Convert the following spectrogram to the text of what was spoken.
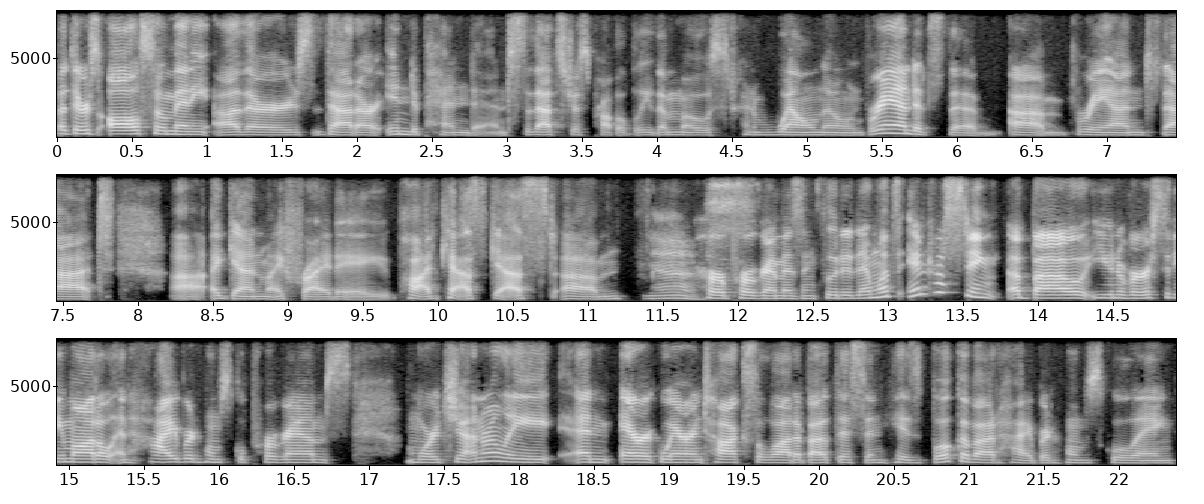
but there's also many others that are independent. So that's just probably the most kind of well known brand. It's the um, brand that, uh, again, my Friday podcast guest, um, yes. her program is included. And what's interesting about university model and hybrid homeschool programs more generally, and Eric Wearne talks a lot about this in his book about hybrid homeschooling.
